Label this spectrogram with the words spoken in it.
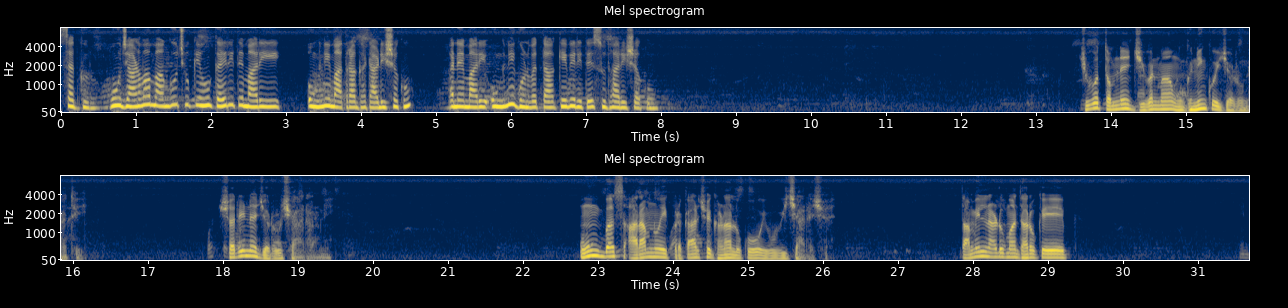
સદગુરુ, હું જાણવા માંગુ છું કે હું કઈ રીતે મારી ઊંઘની માત્રા ઘટાડી શકું અને મારી ઊંઘની ગુણવત્તા કેવી રીતે સુધારી શકું? જુઓ, તમને જીવનમાં ઊંઘની કોઈ જરૂર નથી. શરીરને જરૂર છે આરામની. ઊંઘ બસ આરામનો એક પ્રકાર છે, ઘણા લોકો એવું વિચારે છે. તામિલનાડુમાં ધારો કે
